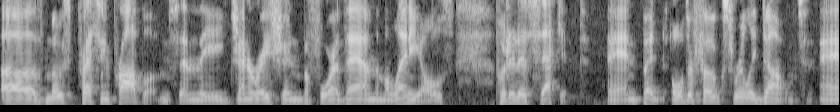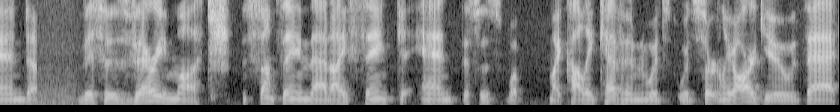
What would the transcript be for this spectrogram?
of most pressing problems, and the generation before them, the millennials, put it as second. And but older folks really don't, and. Uh, this is very much something that I think, and this is what my colleague Kevin would would certainly argue that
